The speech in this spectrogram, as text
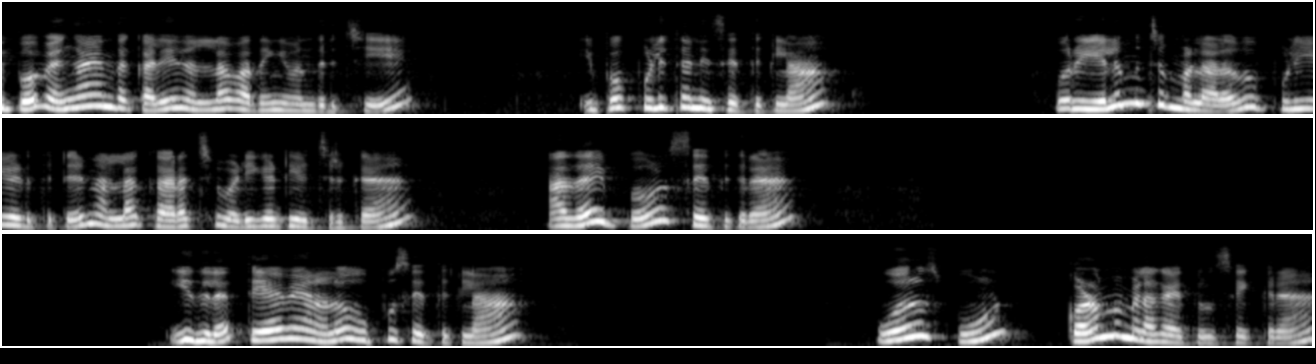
இப்போ வெங்காயம் தக்காளி நல்லா வதங்கி வந்துடுச்சு இப்போ புளி தண்ணி சேர்த்துக்கலாம். ஒரு எலுமிச்சம்பழ அளவு புளியை எடுத்துகிட்டு நல்லா கரைச்சி வடிகட்டி வச்சுருக்கேன். அதை இப்போது சேர்த்துக்கிறேன். இதில் தேவையான அளவு உப்பு சேர்த்துக்கலாம். ஒரு ஸ்பூன் குழம்பு மிளகாய் தூள் சேர்க்குறேன்.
